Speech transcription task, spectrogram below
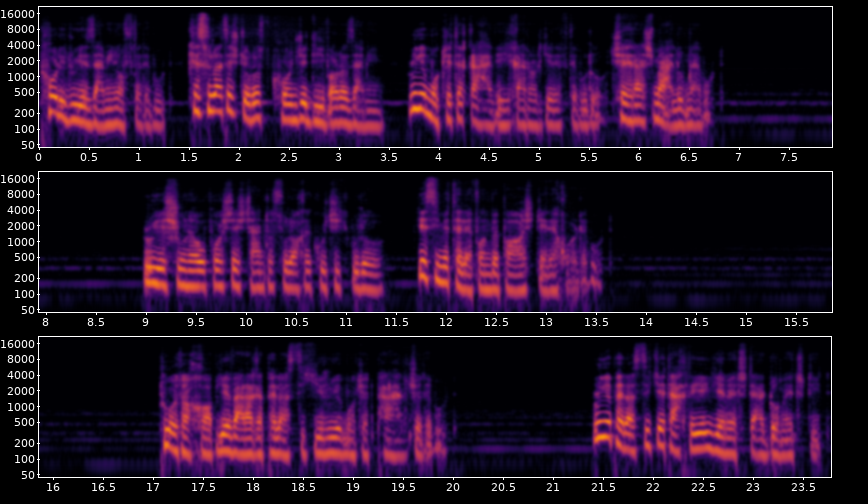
طوری روی زمین افتاده بود که صورتش درست کنج دیوار و زمین روی موکت قهوه‌ای قرار گرفته بود و چهرش معلوم نبود. روی شونه و پشتش چند تا سوراخ کوچیک بود و یه سیم تلفن به پاهاش گره خورده بود. تو اتاق خواب یه ورق پلاستیکی روی موکت پهن شده بود. روی پلاستیک یه تخته یه متر در دو متر دید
